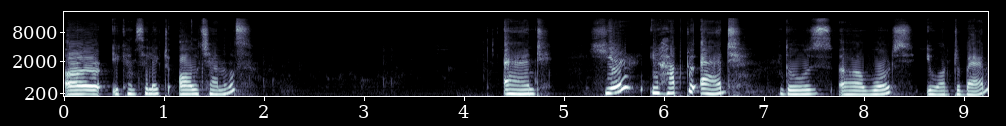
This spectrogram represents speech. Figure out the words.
Or you can select all channels. And here you have to add those uh, words you want to ban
